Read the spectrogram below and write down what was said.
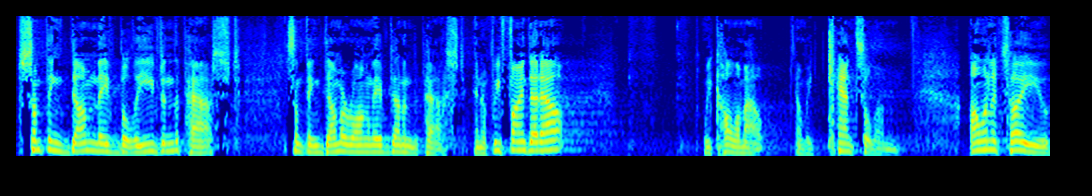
something dumb they've believed in the past, something dumb or wrong they've done in the past. And if we find that out, we call them out and we cancel them I want to tell you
